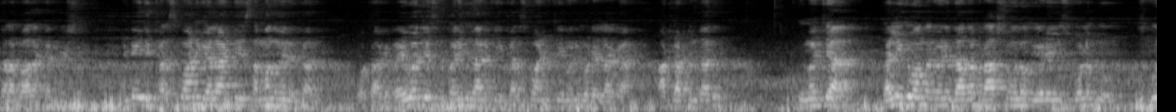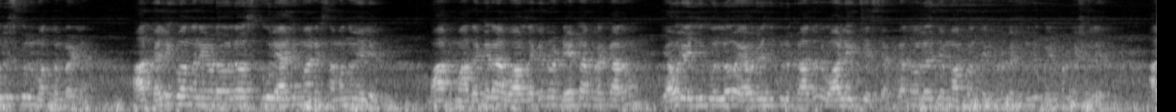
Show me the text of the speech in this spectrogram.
చాలా బాధాకర విషయం. అంటే ఇది కరస్పాండింగ్ ఎలాంటి సంబంధమైనది కాదు. ఒక డ్రైవర్ చేసిన పనికి దానికి కరస్పాండెంట్ చేయమని కూడా ఇలాగా మాట్లాడుతుంటారు. ఈ మధ్య తల్లికి వందనమని దాదాపు రాష్ట్రంలో ఒక ఏడు స్కూళ్ళకు స్కూల్ స్కూల్ మొత్తం పడలే ఆ తల్లికి వందనం ఇవ్వడంలో స్కూల్ యాజమాన్యకి సంబంధమే లేదు. మాకు మా దగ్గర వాళ్ళ దగ్గర డేటా ప్రకారం ఎవరు ఎలిజిబుల్లో ఎవరు ఎలిజిబుల్ కాదో వాళ్ళు ఇచ్చేసారు గతంలో అయితే మాకు అంత ఇన్ఫర్మేషన్ లేదు ఇన్ఫర్మేషన్ లేదు. ఆ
